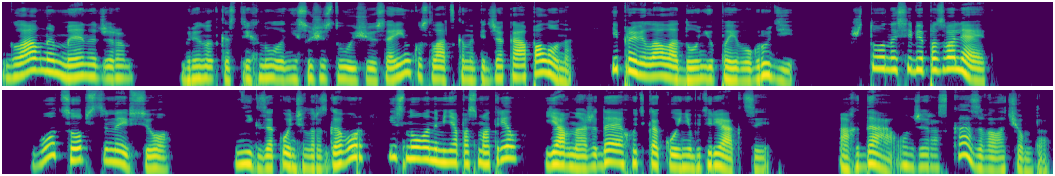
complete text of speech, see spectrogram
Главным менеджером Брюнетка стряхнула несуществующую соринку с на пиджака Аполлона и провела ладонью по его груди. Что она себе позволяет? Вот, собственно, и все. Ник закончил разговор и снова на меня посмотрел, явно ожидая хоть какой-нибудь реакции. Ах да, он же рассказывал о чем-то.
